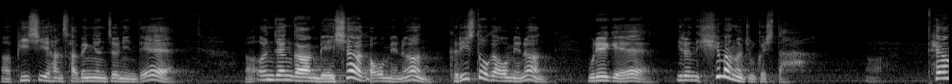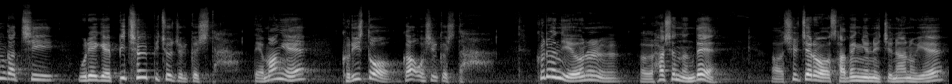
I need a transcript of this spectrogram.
어, BC 한 400년 전인데 어, 언젠가 메시아가 오면은 그리스도가 오면은 우리에게 이런 희망을 줄 것이다. 어, 태양같이 우리에게 빛을 비춰줄 것이다. 대망의 그리스도가 오실 것이다. 그런 예언을 어, 하셨는데 어, 실제로 400년이 지난 후에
